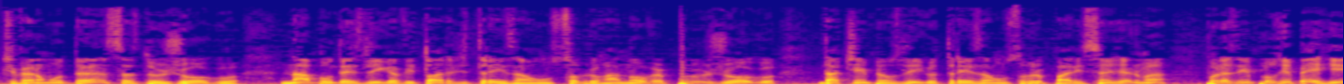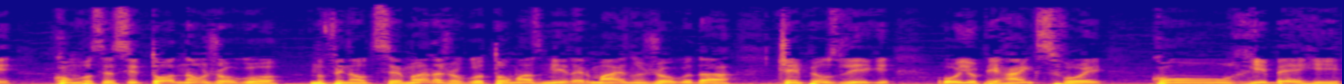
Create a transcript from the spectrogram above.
Tiveram mudanças do jogo na Bundesliga, vitória de 3 a 1 sobre o Hannover, para o jogo da Champions League, 3 a 1 sobre o Paris Saint-Germain. Por exemplo, o Ribéry, como você citou, não jogou no final de semana, jogou Thomas Miller, mas no jogo da Champions League, o Jupp Heinz foi com Ribéry.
